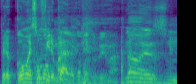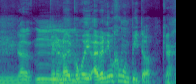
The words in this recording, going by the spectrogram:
pero ¿cómo es su ¿Cómo- firma? Claro, ¿cómo es su firma? No, es un... claro. Pero no. A ver, dibújame un pito. Claro.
